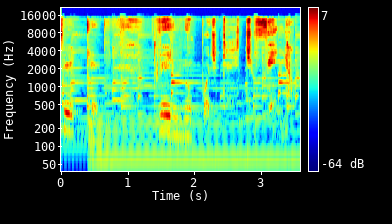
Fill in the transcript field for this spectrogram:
você quer ver no podcast, venha.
